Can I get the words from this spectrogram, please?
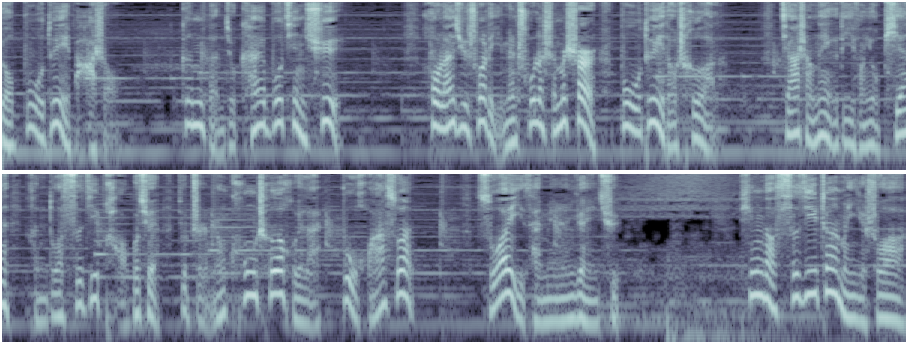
有部队把守，根本就开不进去。后来据说里面出了什么事儿，部队都撤了。加上那个地方又偏，很多司机跑过去就只能空车回来，不划算，所以才没人愿意去。听到司机这么一说，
